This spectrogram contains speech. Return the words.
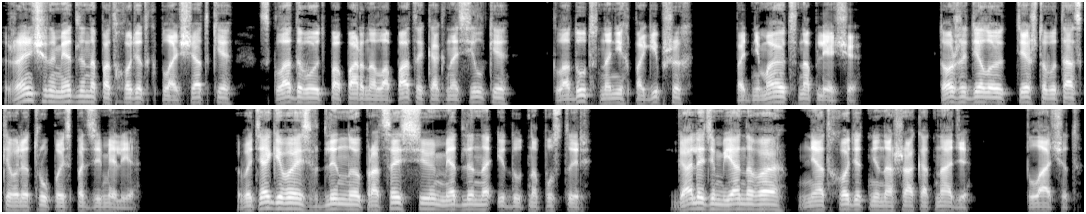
Женщины медленно подходят к площадке, складывают попарно лопаты, как носилки, кладут на них погибших, поднимают на плечи. Тоже делают те, что вытаскивали трупы из подземелья. Вытягиваясь в длинную процессию, медленно идут на пустырь. Галя Демьянова не отходит ни на шаг от Нади. Плачет.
